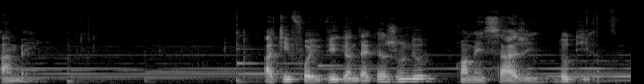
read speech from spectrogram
Amém. Aqui foi Vigan Decker Jr. com a mensagem do dia.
